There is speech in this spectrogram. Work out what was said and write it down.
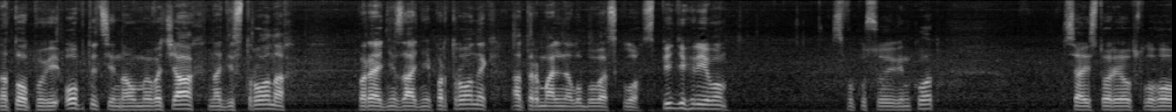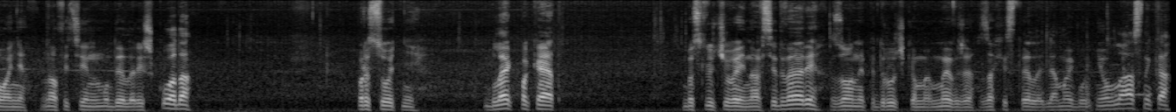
На топовій оптиці, на омивачах, на дістронах, передній задній партроник, а термальне лобове скло з підігрівом. Сфокусую він код. Вся історія обслуговування на офіційному дилері Шкода присутній блек пакет, безключовий на всі двері, зони під ручками ми вже захистили для майбутнього власника.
